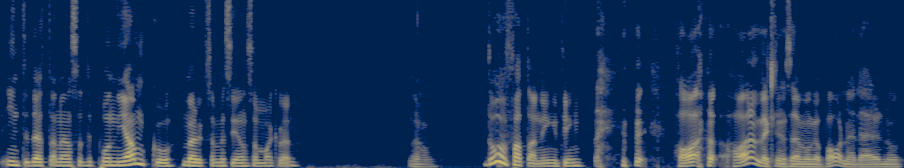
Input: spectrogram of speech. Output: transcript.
inte detta när han satte på Nyamko mörk som en sen sommarkväll. ja. Då fattade han ingenting. Har, har han verkligen så här många barn eller är det något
